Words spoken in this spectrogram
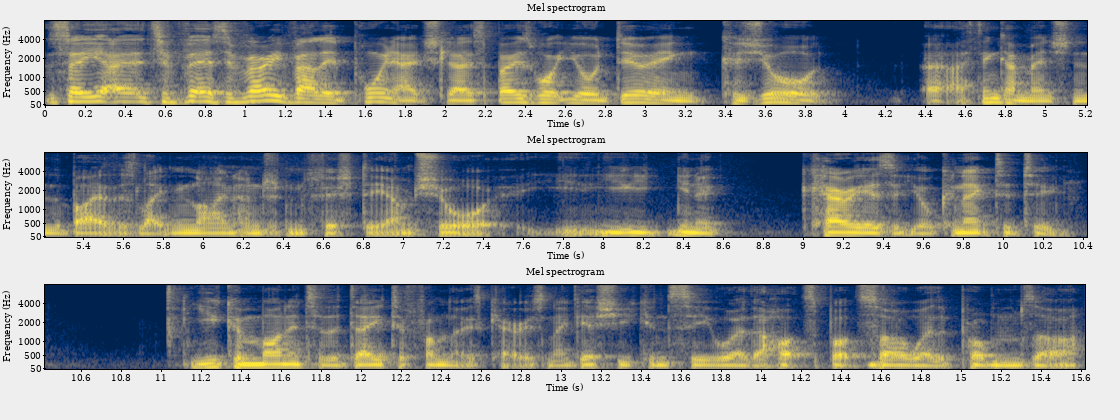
so yeah, it's a it's a very valid point actually. I suppose what you're doing because you're I think I mentioned in the bio there's like 950. I'm sure you you know carriers that you're connected to. You can monitor the data from those carriers, and I guess you can see where the hotspots are, where the problems are,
